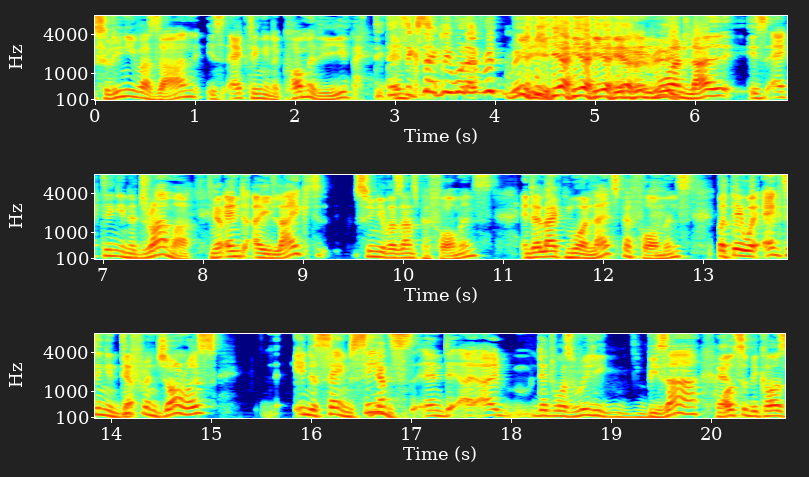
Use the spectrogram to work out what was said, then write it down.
Sreenivasan is acting in a comedy. That's exactly what I've written. Really? yeah, yeah, yeah, yeah. and, and really. Mohan Lal is acting in a drama. Yep. And I liked Sreenivasan's performance and I liked Mohanlal's performance, but they were acting in different genres in the same scenes and I, I that was really bizarre Yeah. also because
